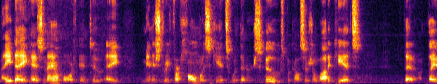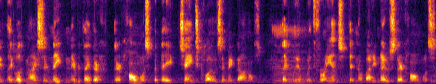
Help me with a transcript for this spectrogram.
Mayday has now morphed into a ministry for homeless kids within our schools because there's a lot of kids that they they look nice, they're neat and everything. They're they're homeless, but they change clothes at McDonald's. They live with friends that nobody knows they're homeless,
